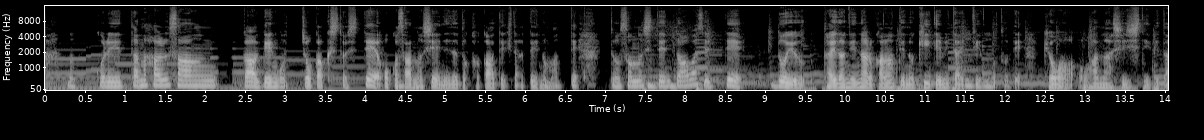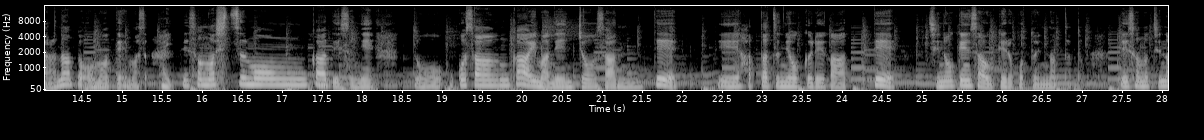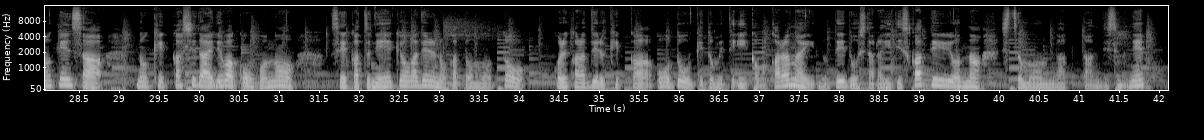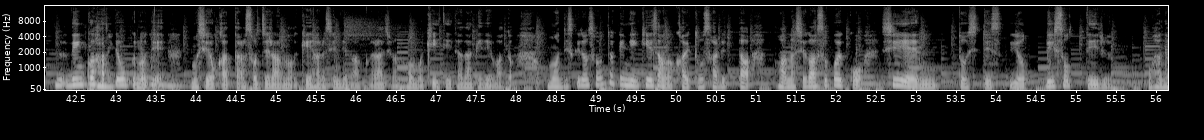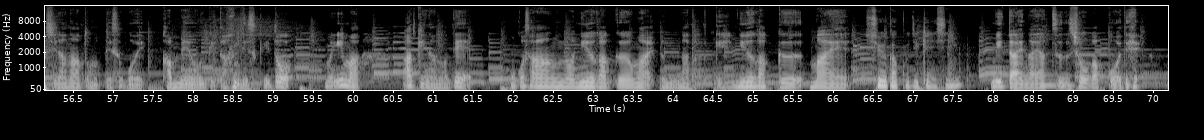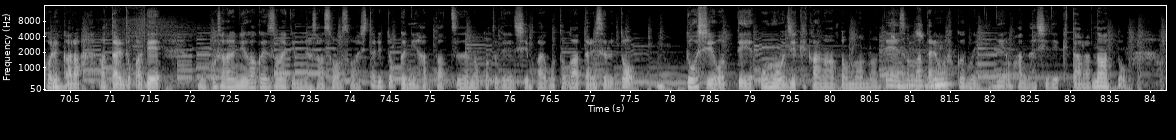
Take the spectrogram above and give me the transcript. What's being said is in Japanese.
これ、棚春さんが言語聴覚士としてお子さんの支援にずっと関わってきたっていうのもあって、その視点と合わせてどういう対談になるかなっていうのを聞いてみたいっていうことで、今日はお話ししていけたらなと思っています。はいでその質問がですね、えっとお子さんが今年長さんでで発達に遅れがあって知能検査を受けることになったと。でその知能検査の結果次第では今後の生活に影響が出るのかと思うとこれから出る結果をどう受け止めていいかわからないのでどうしたらいいですかっていうような質問だったんですよね。リンク貼っておくので、もしよかったらそちらのケイハル心理学ラジオの方も聞いていただければと思うんですけどその時にケイさんが回答されたお話がすごいこう支援として寄り添っているお話だなと思ってすごい感銘を受けたんですけどまあ今秋なのでお子さんの入学前うんなんだっけ？入学前修学時検診みたいなやうんつ小学校でこれからあったりとかで、お子さんの入学に備えて皆さんそわそわしたり特に発達のことで心配事があったりすると、うん。どうしようって思う時期かなと思うのでね。そのあたりも含めてねお話できたらなと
